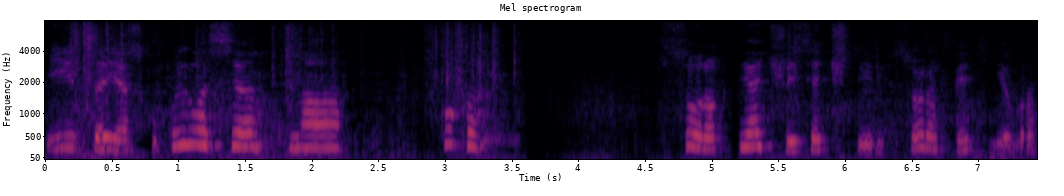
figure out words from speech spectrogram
І це я скупилася на сколько? 45,64. 45 євро.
